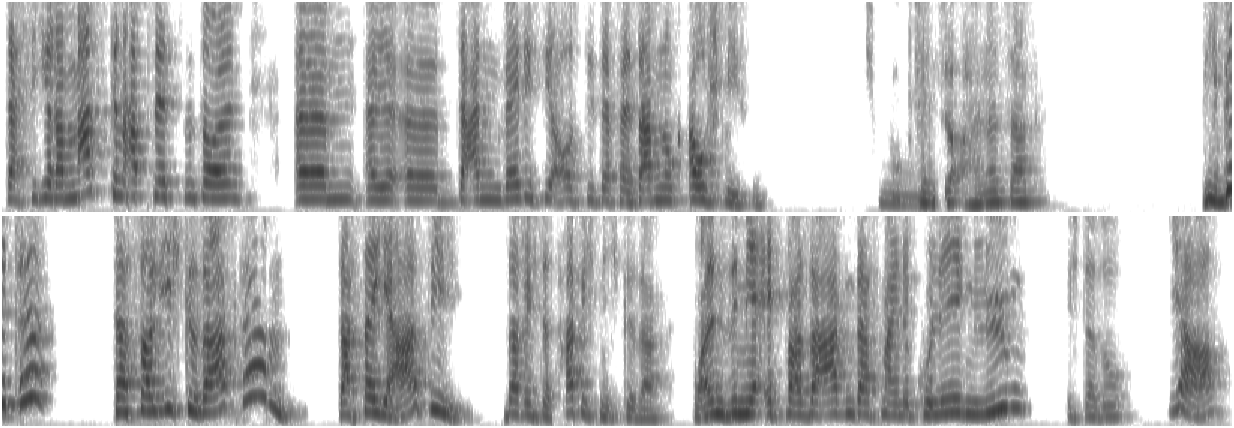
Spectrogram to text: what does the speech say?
dass sie ihre Masken absetzen sollen, ähm, äh, äh, dann werde ich sie aus dieser Versammlung ausschließen. Ich gucke den so an und sage, wie bitte? Das soll ich gesagt haben? Sagt er, ja, Sie. Sag ich, das habe ich nicht gesagt. Wollen Sie mir etwa sagen, dass meine Kollegen lügen? Ich da so, ja,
